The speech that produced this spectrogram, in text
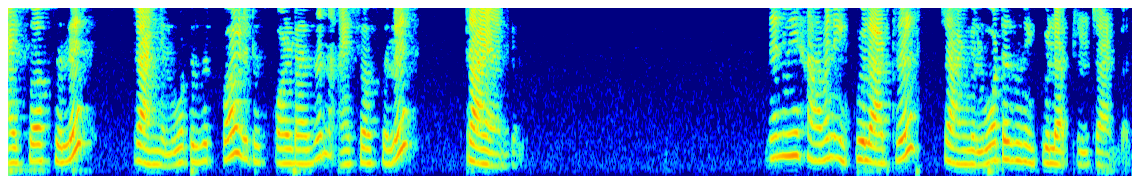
isosceles triangle. What is it called? It is called as an isosceles triangle. then we have an equilateral triangle what is an equilateral triangle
